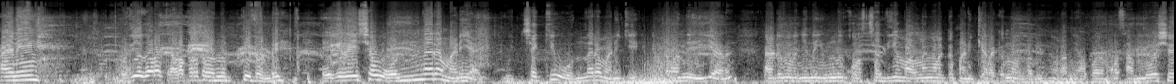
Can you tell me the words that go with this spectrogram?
അങ്ങനെ പുതിയതോടെ കടപ്പുറത്ത് വന്നെത്തിയിട്ടുണ്ട് ഏകദേശം ഒന്നര മണിയായി. ഉച്ചയ്ക്ക് ഒന്നര മണിക്ക് ഇവിടെ വന്നിരിക്കുകയാണ്. കാര്യം എന്ന് പറഞ്ഞിട്ടുണ്ടെങ്കിൽ ഇന്ന് കുറച്ചധികം വള്ളങ്ങളൊക്കെ പണിക്കിറക്കുന്നുണ്ടെന്ന് പറഞ്ഞു. അപ്പോൾ നമ്മുടെ സന്തോഷ്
